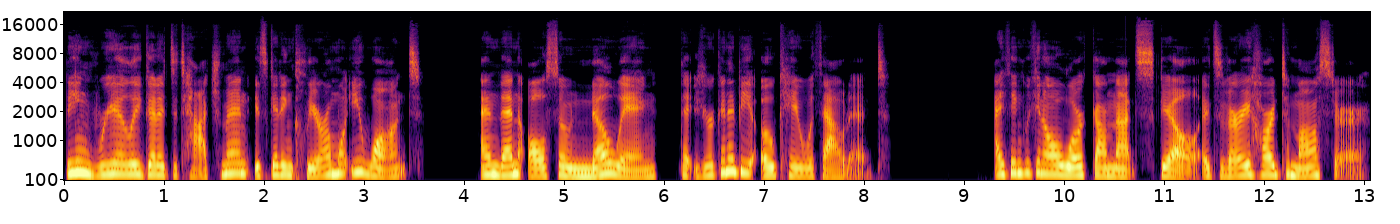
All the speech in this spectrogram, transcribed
Being really good at detachment is getting clear on what you want and then also knowing that you're going to be okay without it. I think we can all work on that skill. It's very hard to master.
